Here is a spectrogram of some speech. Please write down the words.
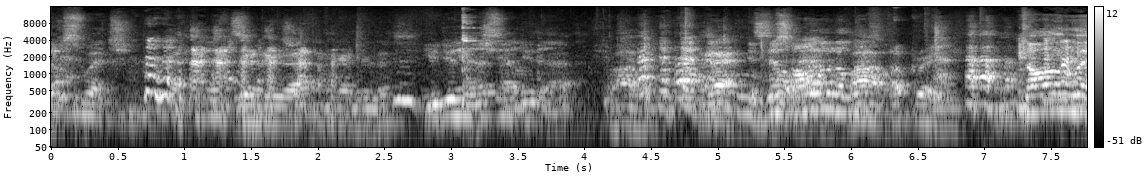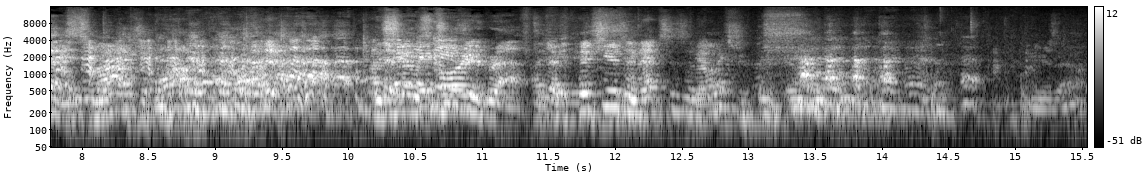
no. switch. I'm going to do that. I'm going to do this. You do this. I do that. Wow. Yeah. Is this all on the list? Wow. Upgrade. It's all on the list. Magic. Wow. the show's choreographed. Are there pictures and X's and O's? Here's out.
